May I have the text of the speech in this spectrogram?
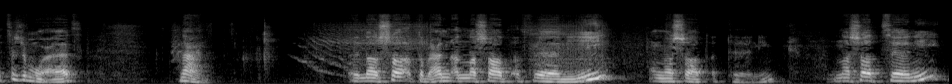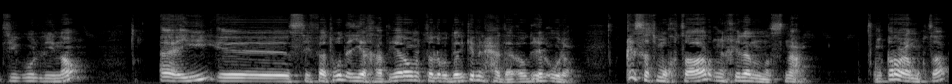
تجمعات. نعم. النشاط طبعا النشاط الثاني النشاط الثاني النشاط الثاني تيقول لنا أي آه، صفات وضعية خطيرة ومتطلب ذلك من حذر الوضعية الأولى. قصة مختار من خلال النص نعم. نقرأ على مختار.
